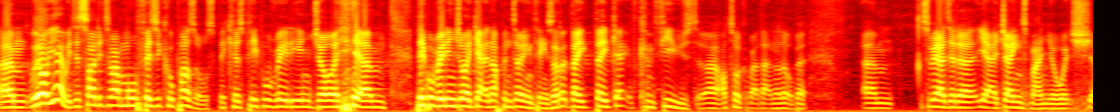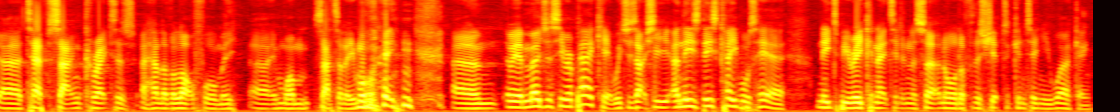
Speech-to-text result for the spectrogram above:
Um, well, yeah, we decided to have more physical puzzles because people really enjoy um, people really enjoy getting up and doing things. They they get confused. Uh, I'll talk about that in a little bit. Um, so we added a yeah a Jane's manual, which uh, Tef sat and corrected a hell of a lot for me uh, in one Saturday morning. um, we emergency repair kit, which is actually and these these cables here need to be reconnected in a certain order for the ship to continue working.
